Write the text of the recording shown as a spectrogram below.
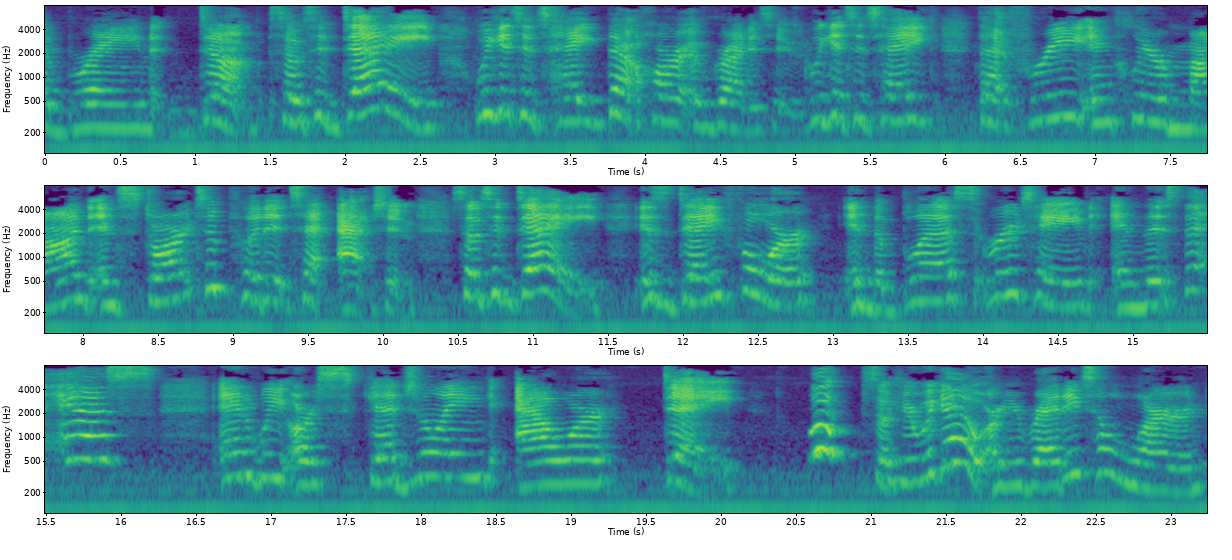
a brain dump. So today, we get to take that heart of gratitude. We get to take that free and clear mind and start to put it to action. So today is day four in the bless routine, and it's the S, and we are scheduling our day. Woo! So here we go. Are you ready to learn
